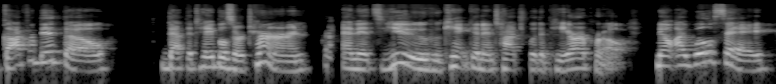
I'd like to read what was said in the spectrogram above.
God forbid, though, that the tables are turned and it's you who can't get in touch with a PR pro. Now, I will say,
